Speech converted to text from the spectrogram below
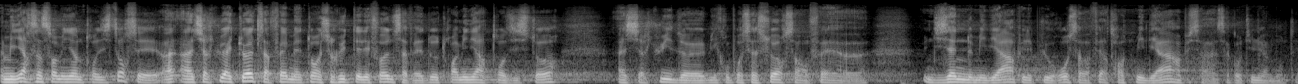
1,5 milliard de transistors, c'est un, circuit actuel, ça fait, mettons, un circuit de téléphone, ça fait 2-3 milliards de transistors. Un circuit de microprocesseur, ça en fait euh, une dizaine de milliards, puis les plus gros, ça va faire 30 milliards, puis ça, ça continue à monter.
